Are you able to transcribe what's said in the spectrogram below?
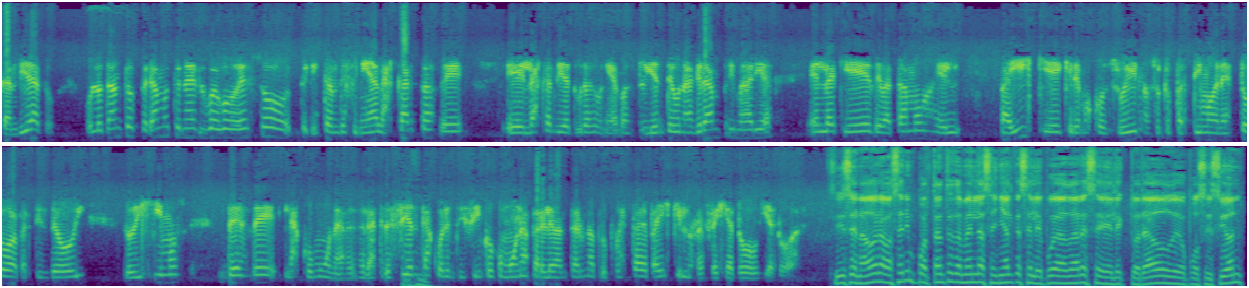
candidato. Por lo tanto, esperamos tener luego de eso, de que están definidas las cartas de las candidaturas de Unidad Constituyente, una gran primaria en la que debatamos el país que queremos construir. Nosotros partimos en esto a partir de hoy, lo dijimos, desde las comunas, desde las 345 comunas para levantar una propuesta de país que los refleje a todos y a todas. Sí, senadora, va a ser importante también la señal que se le pueda dar a ese electorado de oposición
